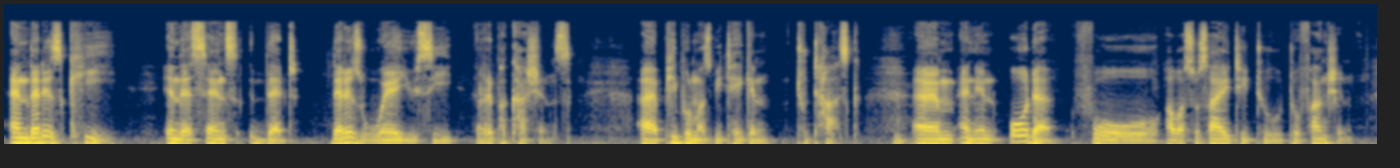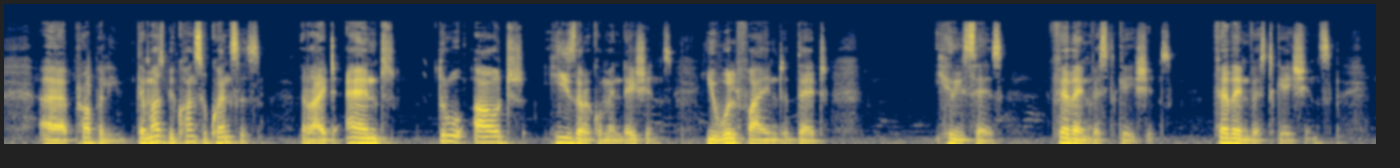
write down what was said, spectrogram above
and that is key in the sense that that is where you see repercussions. Uh, people must be taken to task. Mm-hmm. Um, and in order for our society to, to function uh, properly, there must be consequences, right? And throughout his recommendations, you will find that he says further investigations, further investigations,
